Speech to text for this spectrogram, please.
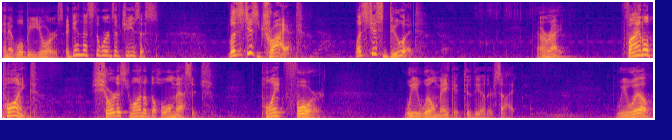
and it will be yours. Again, that's the words of Jesus. Let's just try it. Let's just do it. All right. Final point. Shortest one of the whole message. Point four. We will make it to the other side. We will.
